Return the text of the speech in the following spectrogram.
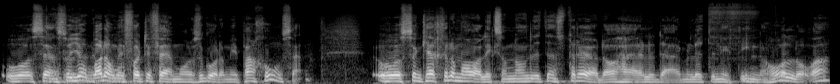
Och sen så jobbar de i 45 år och så går de i pension sen. Och sen kanske de har liksom någon liten strödag här eller där med lite nytt innehåll. Då,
